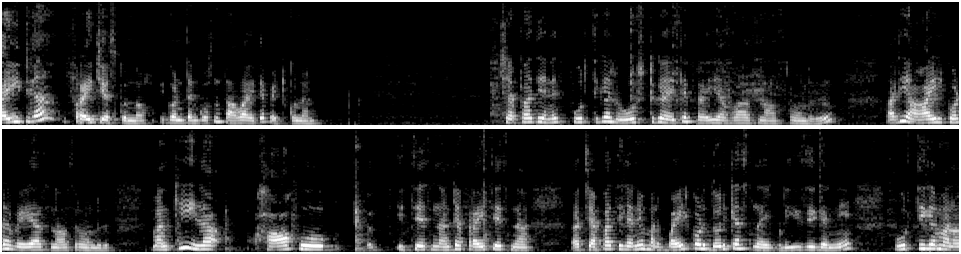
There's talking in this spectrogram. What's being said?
లైట్గా ఫ్రై చేసుకుందాం. ఇగోండి దానికోసం తవా అయితే పెట్టుకున్నాను. చపాతీ అనేది పూర్తిగా రోస్ట్గా అయితే ఫ్రై అవ్వాల్సిన అవసరం ఉండదు. అది ఆయిల్ కూడా వేయాల్సిన అవసరం ఉండదు. మనకి ఇలా హాఫ్ ఇచ్చేసిన అంటే ఫ్రై చేసిన చపాతీలు అనేవి మనకు బయట కూడా దొరికేస్తున్నాయి ఇప్పుడు ఈజీగానే. పూర్తిగా మనం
